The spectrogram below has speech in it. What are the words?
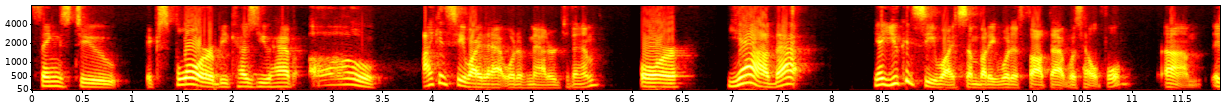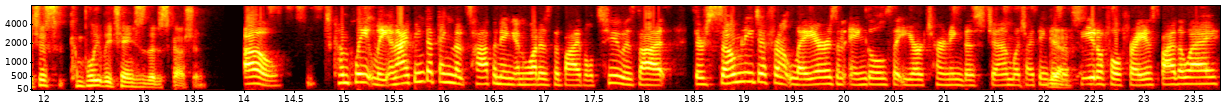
things to explore because you have, oh, I can see why that would have mattered to them. Or, yeah, that, yeah, you can see why somebody would have thought that was helpful. Um, it just completely changes the discussion. Oh, completely. And I think the thing that's happening in What is the Bible too is that there's so many different layers and angles that you're turning this gem, which I think yes. is a beautiful phrase, by the way,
